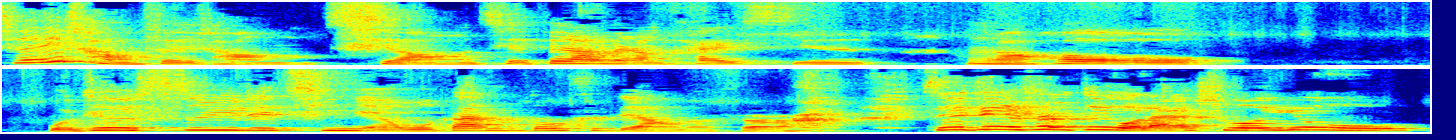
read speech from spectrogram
非常非常强，且非常非常开心。然后我这个私域这七年，我干的都是这样的事儿，所以这个事儿对我来说又。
